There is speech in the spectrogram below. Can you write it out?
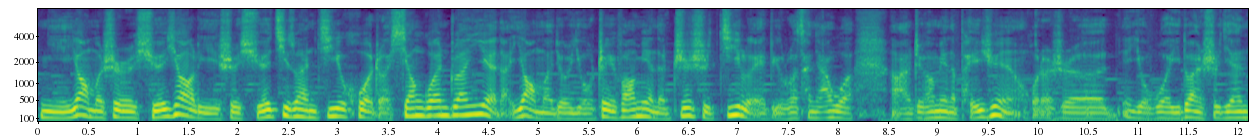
你要么是学校里是学计算机或者相关专业的，要么就是有这方面的知识积累，比如说参加过啊这方面的培训，或者是有过一段时间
